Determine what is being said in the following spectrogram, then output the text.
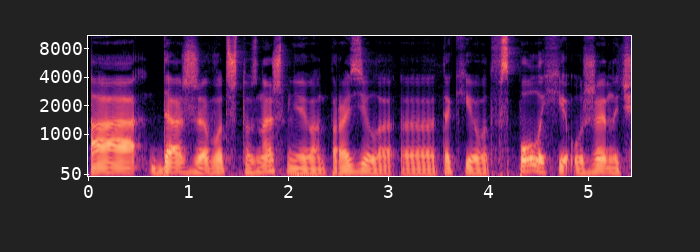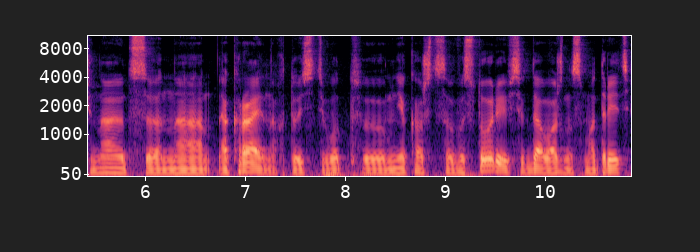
А даже вот что, знаешь, меня, Иван, поразило, э, такие вот всполохи уже начинаются на окраинах. То есть вот э, мне кажется, в истории всегда важно смотреть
